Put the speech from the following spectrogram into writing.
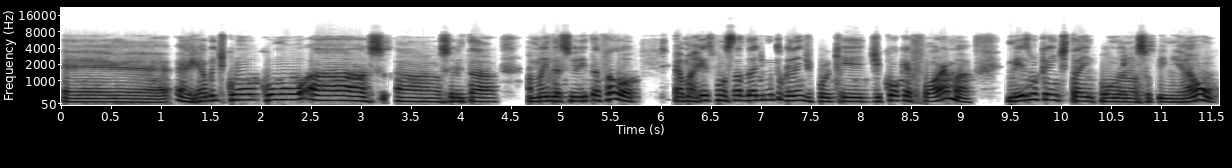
É, é realmente como, como a, a, senhorita, a mãe da senhorita falou, é uma responsabilidade muito grande, porque de qualquer forma, mesmo que a gente está impondo a nossa opinião,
